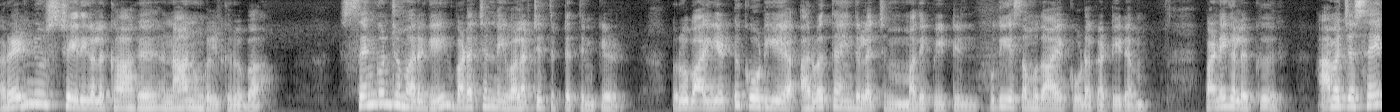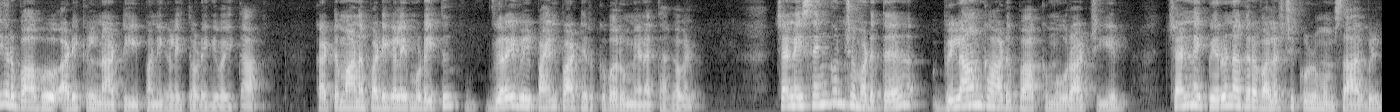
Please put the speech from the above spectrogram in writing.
ரெட் நியூஸ் செய்திகளுக்காக நான் உங்கள் கிருபா. செங்குன்றம் அருகே வடசென்னை வளர்ச்சி திட்டத்தின் கீழ் ரூபாய் எட்டு கோடியே அறுபத்தைந்து லட்சம் மதிப்பீட்டில் புதிய சமுதாய கூட கட்டிடம் பணிகளுக்கு அமைச்சர் சேகர் பாபு அடிக்கல் நாட்டி பணிகளை தொடங்கி வைத்தார். கட்டுமான பணிகளை முடித்து விரைவில் பயன்பாட்டிற்கு வரும் என தகவல். சென்னை செங்குன்றம் அடுத்த விலாங்காடு பாக்கும் ஊராட்சியில் சென்னை பெருநகர வளர்ச்சி குழுமம் சார்பில்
